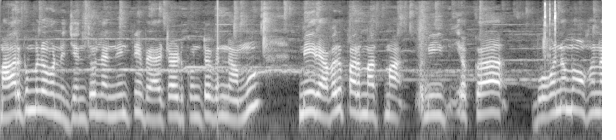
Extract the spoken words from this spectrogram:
మార్గంలో ఉన్న జంతువులన్నింటినీ వేటాడుకుంటూ విన్నాము. మీరెవరు పరమాత్మ? మీ యొక్క భువనమోహన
